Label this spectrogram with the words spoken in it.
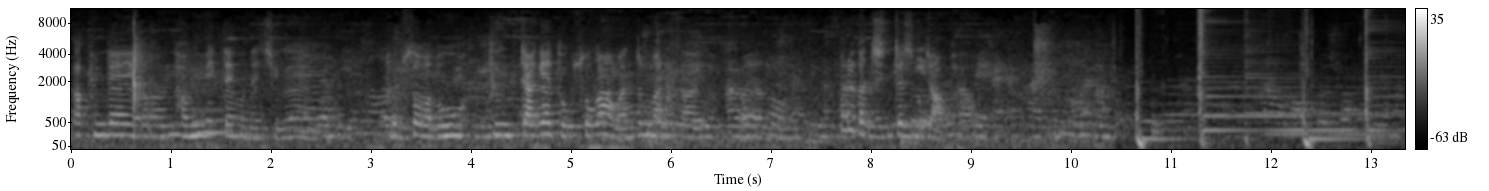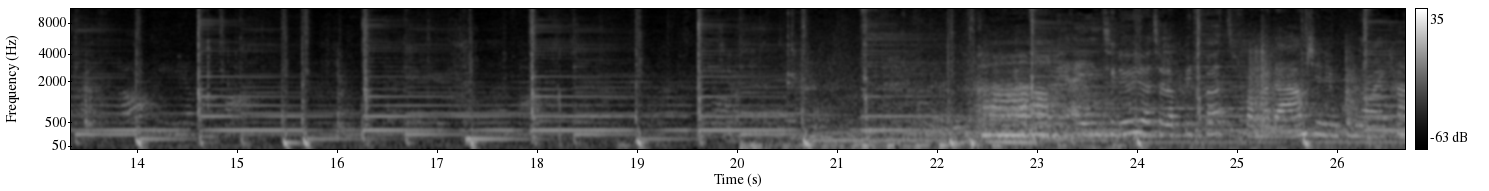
아 근데 여러분 변비 때문에 지금 독소가 너무 등 짝에 독소가 완전 많이 쌓여- 쌓여서 허리가 진짜 진짜 아파요 first for Madame. She named Kun Noi Ka.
